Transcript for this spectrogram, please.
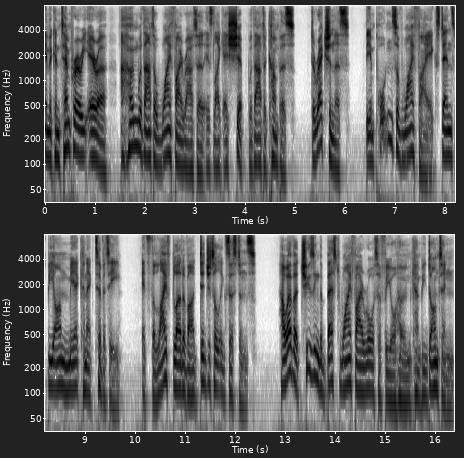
In the contemporary era, a home without a Wi-Fi router is like a ship without a compass. Directionless, the importance of Wi-Fi extends beyond mere connectivity. It's the lifeblood of our digital existence. However, choosing the best Wi-Fi router for your home can be daunting.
